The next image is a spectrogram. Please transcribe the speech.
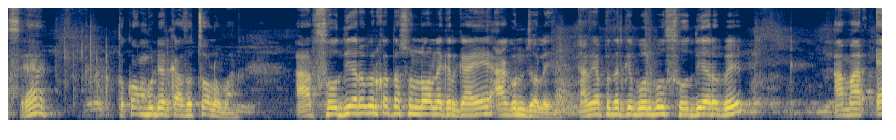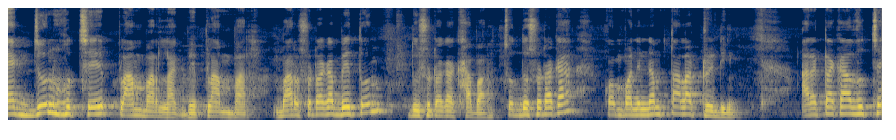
আছে হ্যাঁ? তো কম্বোডিয়ার কাজও চলমান। আর সৌদি আরবের কথা শুনলে অনেকের গায়ে আগুন জ্বলে। আমি আপনাদেরকে বলব, সৌদি আরবে আমার একজন হচ্ছে প্লাম্বার লাগবে, প্লাম্বার। বারোশো টাকা বেতন, দুশো টাকা খাবার। চোদ্দোশো টাকা কোম্পানির নাম তালা ট্রেডিং। আরেকটা কাজ হচ্ছে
